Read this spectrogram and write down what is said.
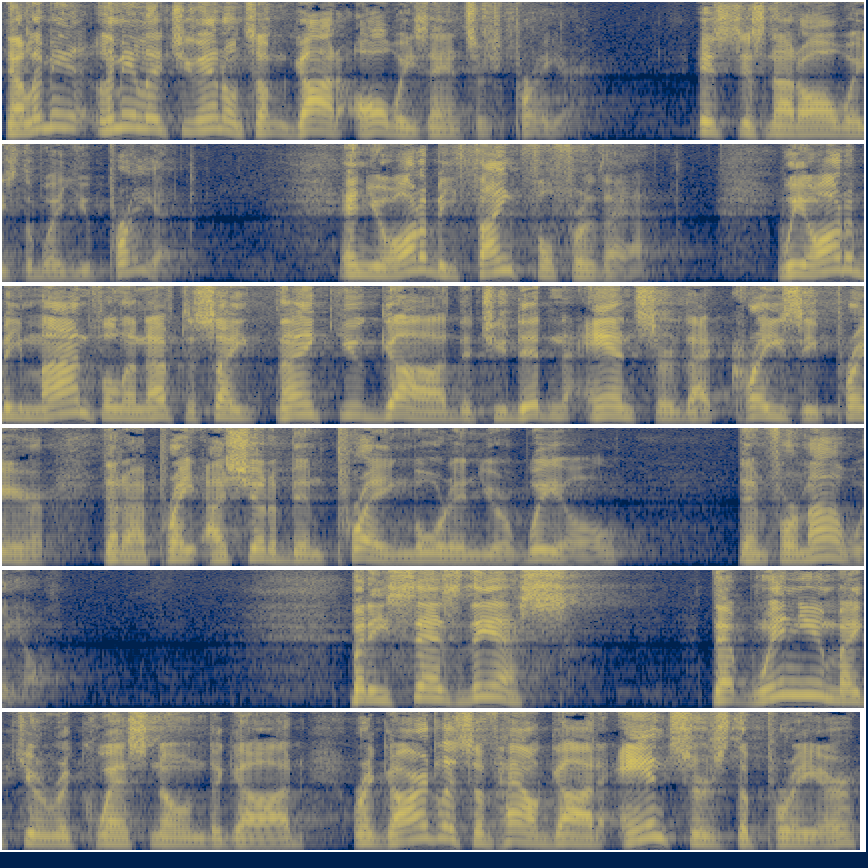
Now, let me, let me let you in on something. God always answers prayer. It's just not always the way you pray it. And you ought to be thankful for that. We ought to be mindful enough to say, Thank you, God, that you didn't answer that crazy prayer that I prayed. I should have been praying more in your will than for my will. But he says this that when you make your request known to God, regardless of how God answers the prayer,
